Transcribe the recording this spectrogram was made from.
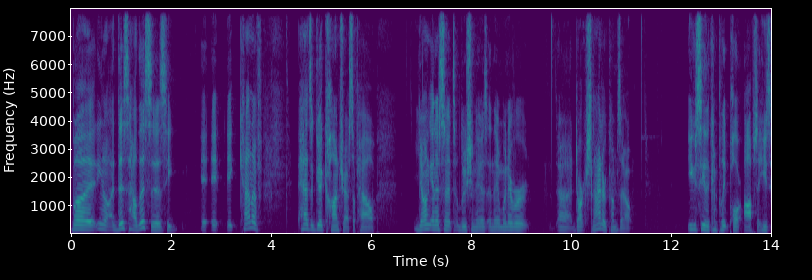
But you know this how this is he it it, it kind of has a good contrast of how young innocent Lucian is, and then whenever uh, Dark Schneider comes out, you see the complete polar opposite. He's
